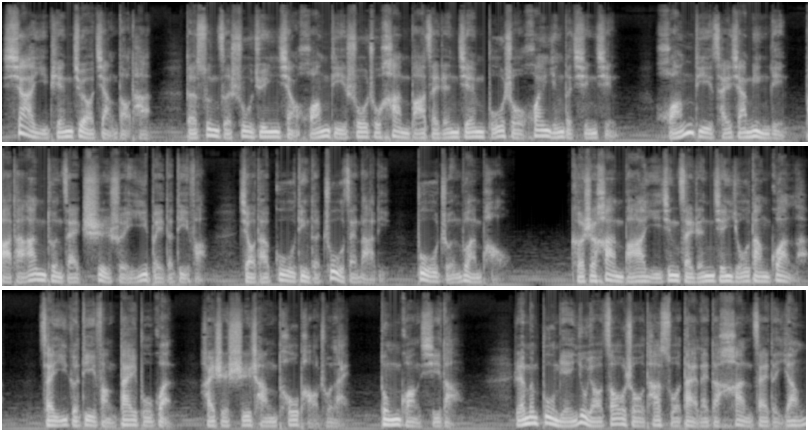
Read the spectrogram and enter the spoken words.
下一篇就要讲到他的孙子叔君向皇帝说出旱魃在人间不受欢迎的情形，皇帝才下命令把他安顿在赤水以北的地方，叫他固定的住在那里，不准乱跑。可是旱魃已经在人间游荡惯了。在一个地方待不惯，还是时常偷跑出来东逛西荡，人们不免又要遭受他所带来的旱灾的殃。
